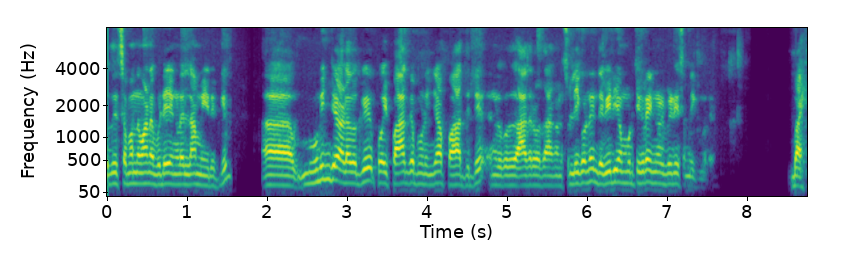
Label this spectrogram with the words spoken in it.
இது சம்மந்தமான விடயங்கள் எல்லாமே இருக்குது முடிஞ்ச அளவுக்கு போய் பார்க்க முடிஞ்சால் பார்த்துட்டு எங்களுக்கு ஒரு ஆதரவு தாங்கன்னு சொல்லிக்கொண்டு இந்த வீடியோ முடிச்சுக்கிறேன். இன்னொரு வீடியோ சந்திக்கும் பாய்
